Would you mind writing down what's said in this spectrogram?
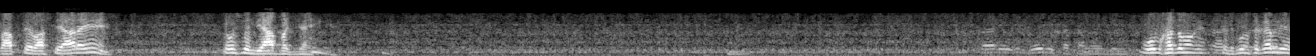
رابطے واسطے آ رہے ہیں۔ تو اس میں بھی آپ بچ جائیں گے۔ وہ بھی ختم ہو گیا۔ ٹیلیفون سے کر لیا۔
